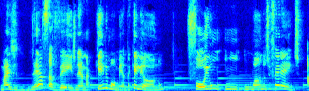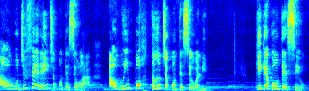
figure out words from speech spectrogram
Mas dessa vez, né, naquele momento, naquele ano, foi um, um, um, ano diferente. Algo diferente aconteceu lá. Algo importante aconteceu ali. O que, que aconteceu?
